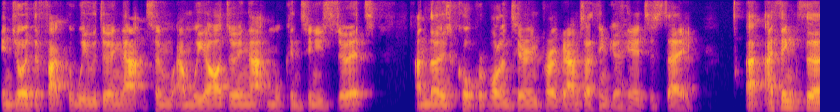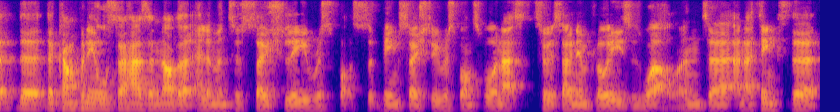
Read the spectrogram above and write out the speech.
enjoyed the fact that we were doing that and, and we are doing that and we'll continue to do it. And those corporate volunteering programs, I think, are here to stay. I think that the, the company also has another element of socially being socially responsible, and that's to its own employees as well. And uh, and I think that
